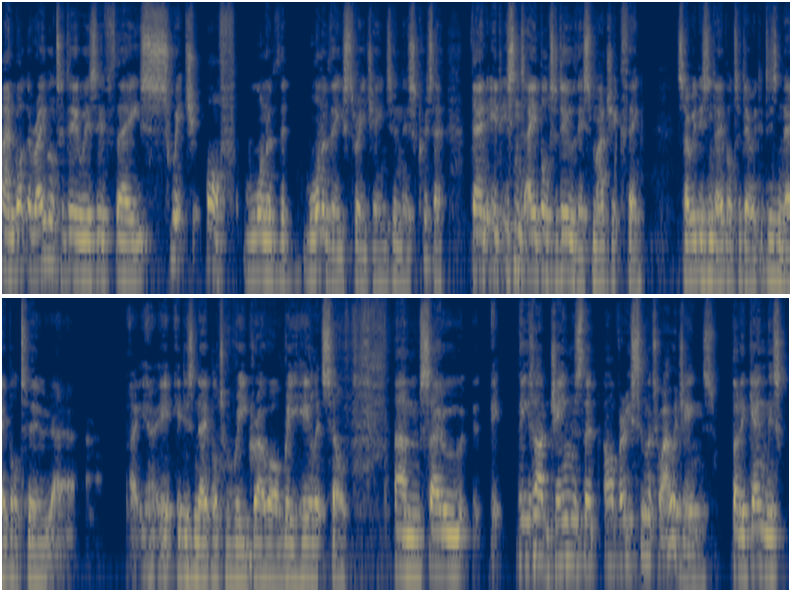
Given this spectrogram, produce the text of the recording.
And what they're able to do is, if they switch off one of the one of these three genes in this critter, then it isn't able to do this magic thing. So it isn't able to do it. It isn't able to, uh, uh you know, it, it isn't able to regrow or reheal itself. Um, so it, these are genes that are very similar to our genes. But again, this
